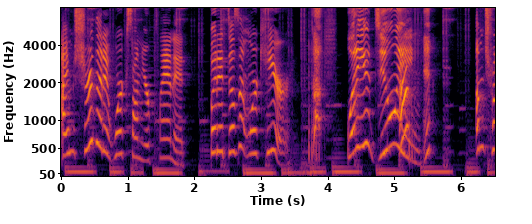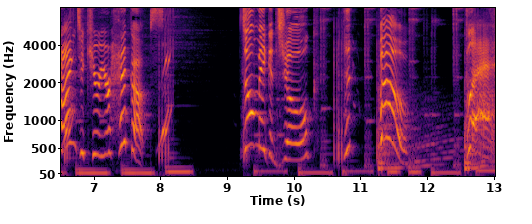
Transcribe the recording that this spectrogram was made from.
I'm sure that it works on your planet, but it doesn't work here. What are you doing? I'm trying to cure your hiccups. Don't make a joke. Boo! Blah.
